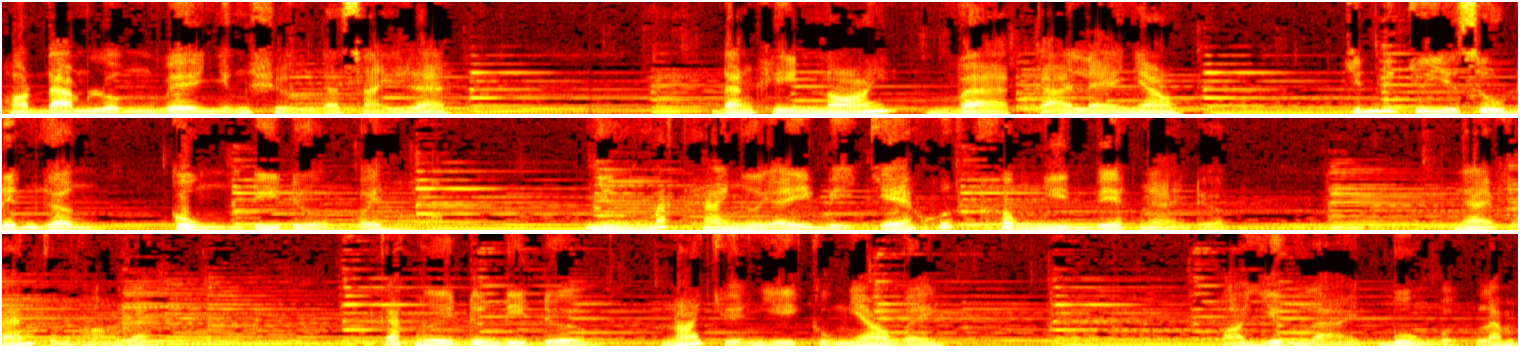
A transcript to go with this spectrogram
Họ đàm luận về những sự đã xảy ra. Đang khi nói và cãi lẽ nhau, chính Đức Chúa Giêsu đến gần cùng đi đường với họ. Nhưng mắt hai người ấy bị che khuất không nhìn biết Ngài được. Ngài phán cùng họ rằng: Các ngươi đương đi đường, nói chuyện gì cùng nhau vậy? Họ dừng lại buồn bực lắm.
